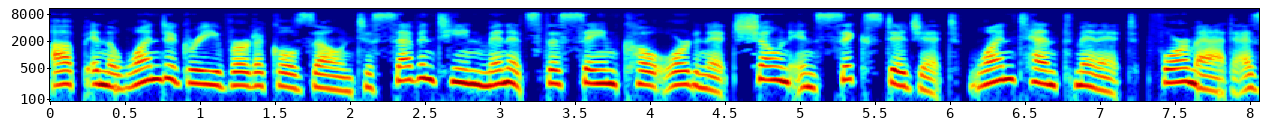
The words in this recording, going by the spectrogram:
up in the 1 degree vertical zone to 17 minutes the same coordinate shown in 6-digit 1 tenth minute format as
